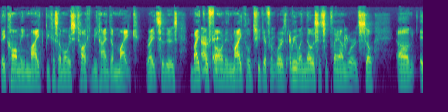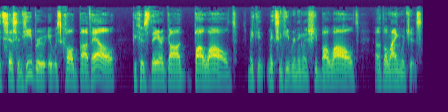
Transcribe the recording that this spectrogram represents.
They call me Mike because I'm always talking behind a mic, right? So there's microphone okay. and Michael, two different words. Everyone knows it's a play on words. So um, it says in Hebrew, it was called Bavel because there God balaled, making, mixing Hebrew and English, he balaled uh, the languages.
